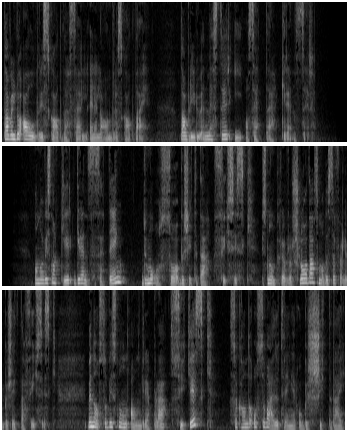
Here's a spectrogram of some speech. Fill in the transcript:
Da vil du aldri skade deg selv eller la andre skade deg. Da blir du en mester i å sette grenser. Og når vi snakker grensesetting, du må også beskytte deg fysisk. Hvis noen prøver å slå deg, så må du selvfølgelig beskytte deg fysisk. Men også hvis noen angreper deg psykisk, så kan det også være du trenger å beskytte deg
